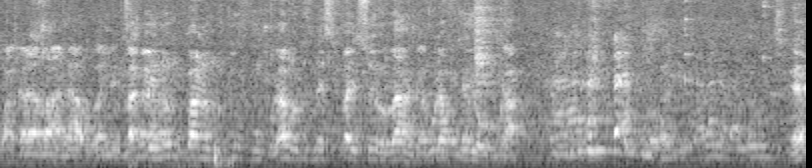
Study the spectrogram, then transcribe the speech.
kwagala baana abo bane bano olina omukwano mutuufu nkulaba oluzi ne spice oyo bange abula balungi. Eh?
